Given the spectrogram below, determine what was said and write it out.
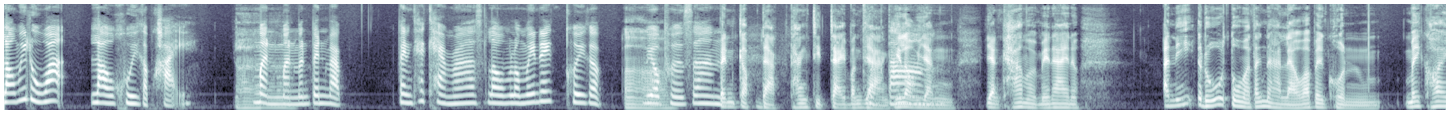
เราไม่รู้ว่าเราคุยกับใคราเหมือนเหมือนมันเป็นแบบเป็นแค่แคมราเราเราไม่ได้คุยกับอ่า real person เป็นกับดักทางจิตใจบางอย่างถูกต้องที่เรายังยังข้ามมันไม่ได้เนอะอันนี้รู้ตัวมาตั้งนานแล้วว่าเป็นคนไม่ค่อย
